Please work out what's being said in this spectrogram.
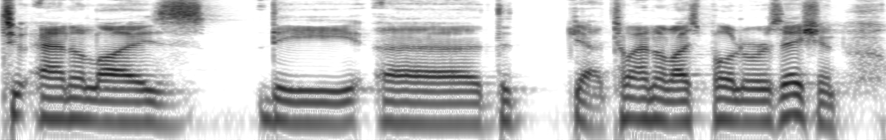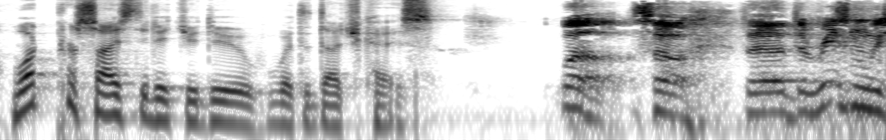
to analyze the uh, the yeah to analyze polarization. What precisely did you do with the Dutch case? Well, so the the reason we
